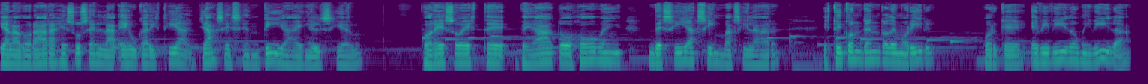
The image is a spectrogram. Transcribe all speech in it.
Y al adorar a Jesús en la Eucaristía ya se sentía en el cielo. Por eso este beato joven decía sin vacilar, estoy contento de morir porque he vivido mi vida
